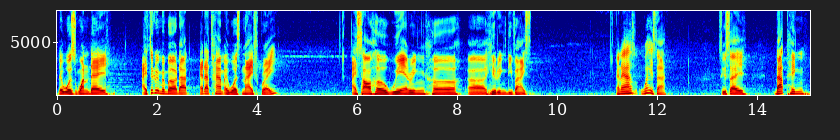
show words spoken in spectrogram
there was one day, I still remember that at that time I was ninth grade. I saw her wearing her uh, hearing device. And I asked, what is that? She said, that thing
